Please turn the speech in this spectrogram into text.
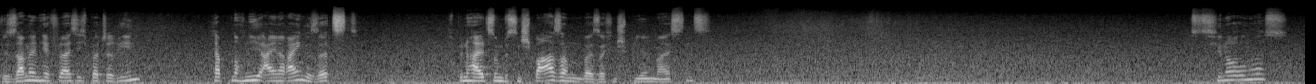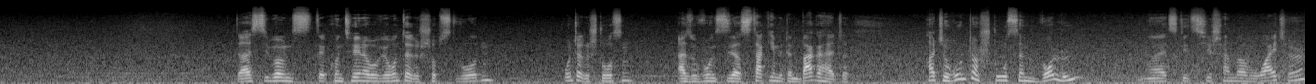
Wir sammeln hier fleißig Batterien. Ich habe noch nie eine reingesetzt. Ich bin halt so ein bisschen sparsam bei solchen Spielen meistens. Ist hier noch irgendwas? Da ist übrigens der Container, wo wir runtergeschubst wurden. Runtergestoßen also wo uns dieser Stucky mit dem Bagger hatte, hatte runterstoßen wollen. Na, jetzt geht es hier scheinbar weiter.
